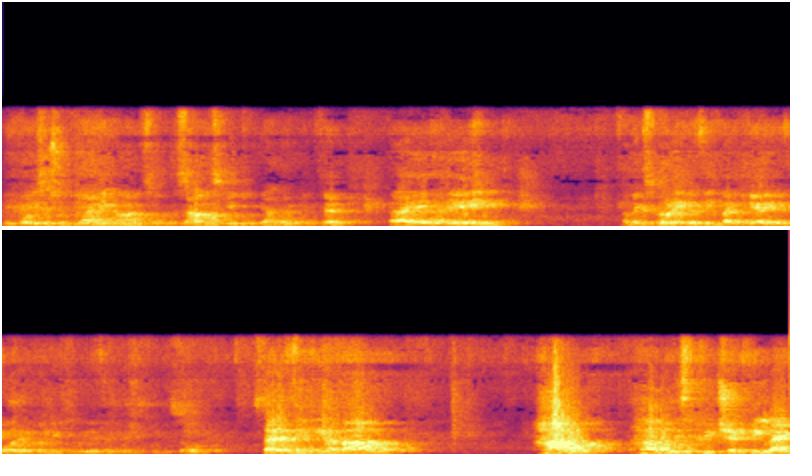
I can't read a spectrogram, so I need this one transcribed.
the voices of the animals or the soundscapes of the underwater. I, I aim I'm exploring the feedback carrying for and connecting with the frequency. So, started thinking about how how do these creatures feel like,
